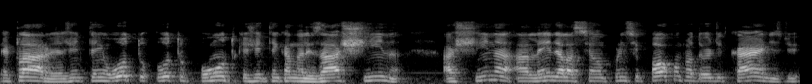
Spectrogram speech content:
É claro, e a gente tem outro, outro ponto que a gente tem que analisar, a China. A China, além dela ser o um principal comprador de carnes, de,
